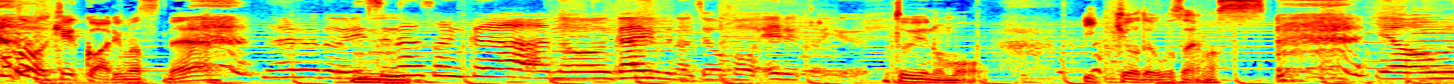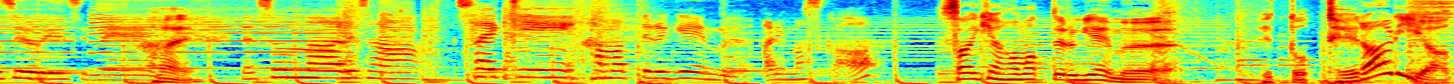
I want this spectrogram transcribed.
ことが結構ありますね。なるほど。リスナーさんから、あの外部の情報を得るという。というのも一興でございます。いや面白いですね、はい、でそんなあれさん最近ハマってるゲームありますか？最近ハマってるゲーム「えっと、テラリア」っ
